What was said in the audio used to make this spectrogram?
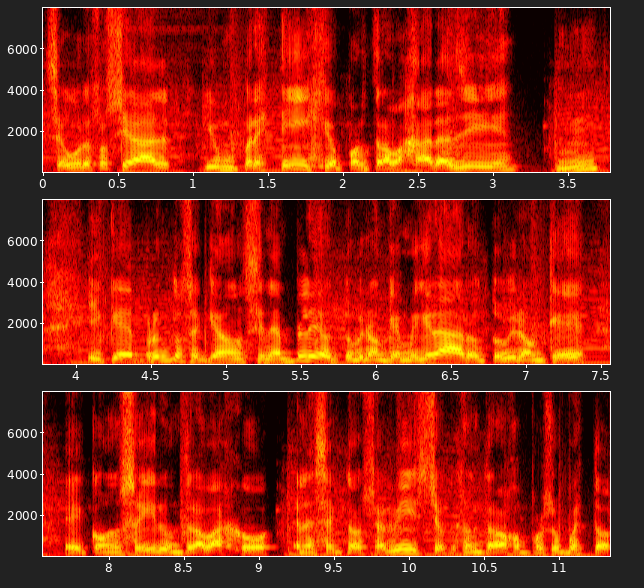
seguro social y un prestigio por trabajar allí. Y que de pronto se quedaron sin empleo, tuvieron que emigrar o tuvieron que eh, conseguir un trabajo en el sector servicio, que es un trabajo, por supuesto,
